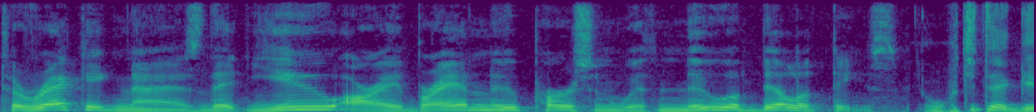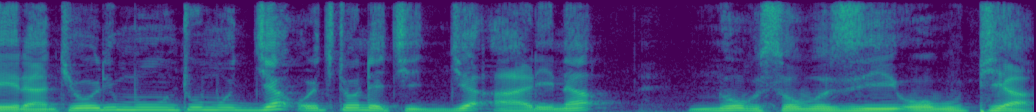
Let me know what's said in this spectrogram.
To recognize that you are a brand new person with new abilities. Okukitegeera nti oli muntu mujja oli kitonde kijja alina n'obusobozi obupya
